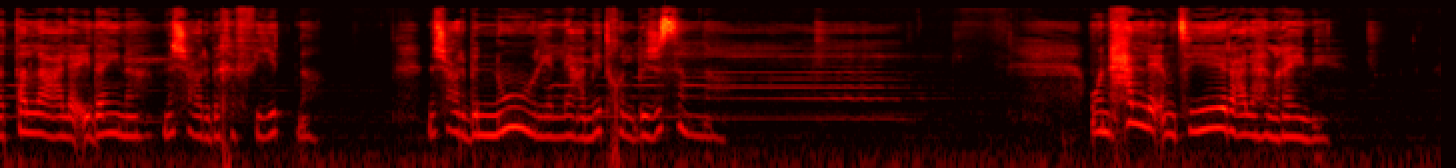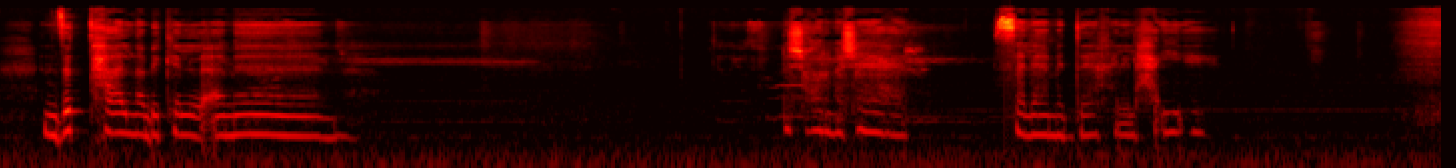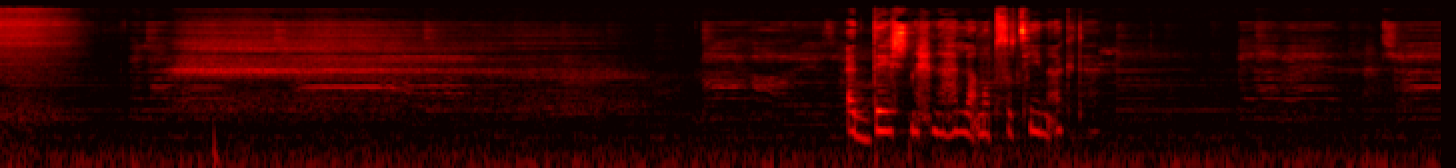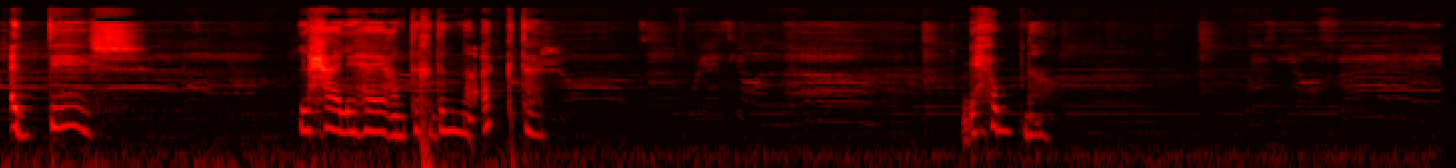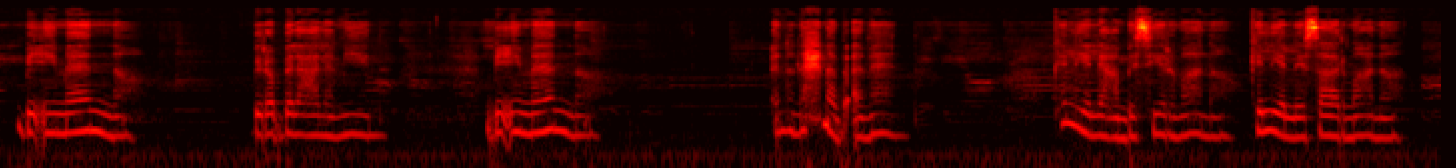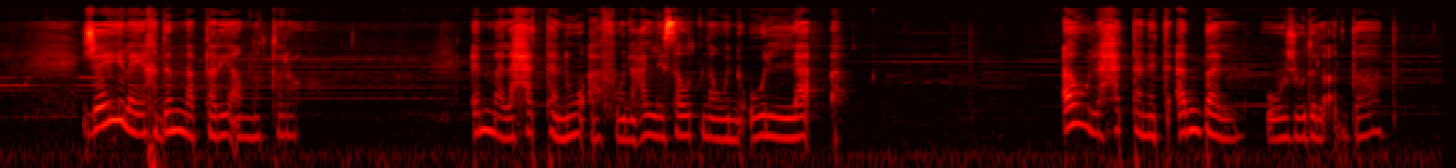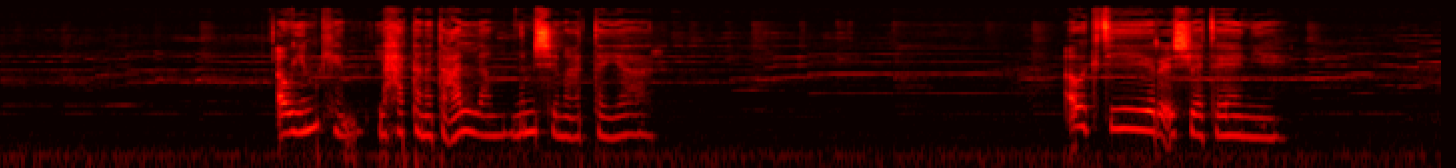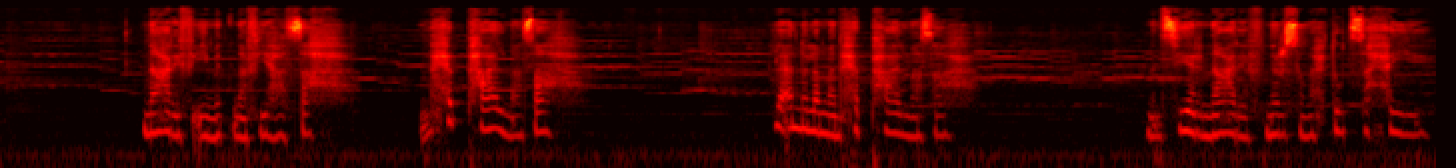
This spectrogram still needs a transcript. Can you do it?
نطلع على إيدينا نشعر بخفيتنا نشعر بالنور يلي عم يدخل بجسمنا. ونحلق نطير على هالغيمة نزت حالنا بكل أمان. نشعر مشاعر السلام الداخلي الحقيقي. قديش نحن هلأ مبسوطين أكتر؟ قديش الحالة هاي عم تخدمنا أكتر؟ بحبنا بإيماننا برب العالمين بإيماننا إنه نحن بأمان. كل يلي عم بيصير معنا كل يلي صار معنا جاي ليخدمنا بطريقة من الطرق. إما لحتى نوقف ونعلي صوتنا ونقول لأ. أو لحتى نتقبل وجود الأضداد أو يمكن لحتى نتعلم نمشي مع التيار. أو كتير أشياء تانية نعرف قيمتنا فيها صح نحب حالنا صح. لأنه لما نحب حالنا صح منصير نعرف نرسم حدود صحية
